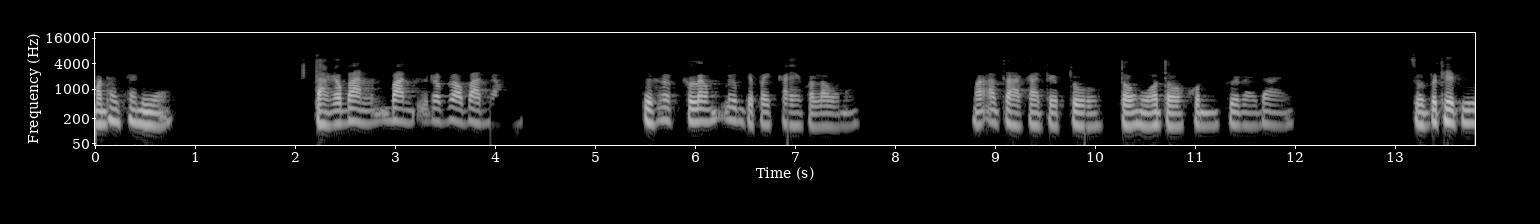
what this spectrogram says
มันได้แค่นี้ต่างกับบ้านบ้านรอบๆบ้านเราแต่ก็เริ่มเริ่มจะไปไกลกว่าเรานะ มาอัตราการเติบโตต่อหัวต่อคนคือรายได้ ส่วนประเทศที่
